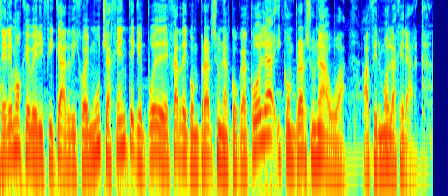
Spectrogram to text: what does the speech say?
Tenemos que verificar, dijo, hay mucha gente que puede dejar de comprarse una Coca-Cola y comprarse un agua, afirmó la jerarca.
